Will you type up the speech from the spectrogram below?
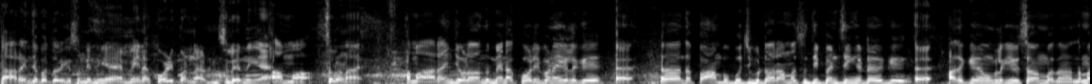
நான் அரேஞ்சை பொறுத்த வரைக்கும் சொல்லியிருந்தீங்க. மெயினாக கோழி பண்ணை அப்படின்னு சொல்லியிருந்தீங்க. ஆமாம் சொல்லுண்ணா. ஆமாம் அரேஞ்ச் வலை வந்து மெயினாக கோழி பண்ணைகளுக்கு அந்த பாம்பு பூச்சி போட்டு வராமல் சுற்றி பென்சிங் கட்டுறதுக்கு அதுக்கு உங்களுக்கு யூஸ் ஆகும் போதும். நம்ம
